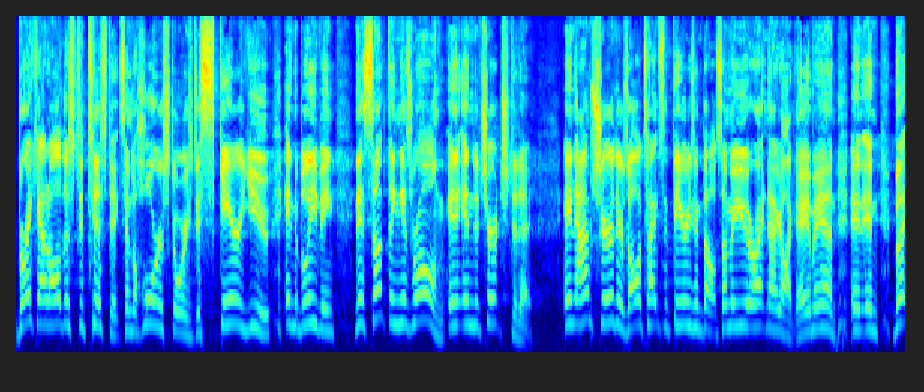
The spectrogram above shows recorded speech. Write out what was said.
break out all the statistics and the horror stories to scare you into believing that something is wrong in, in, the church today. And I'm sure there's all types of theories and thoughts. Some of you right now, you're like, amen. And, and, but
